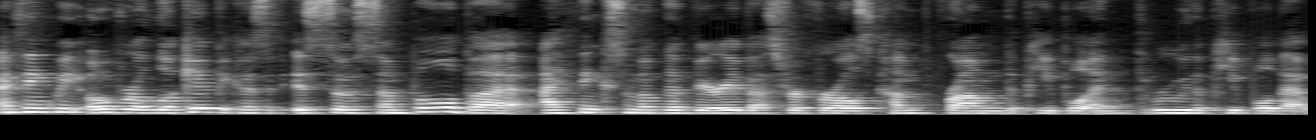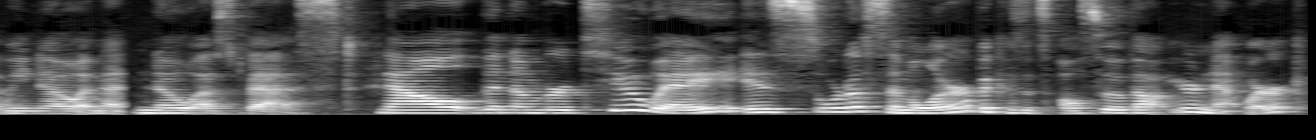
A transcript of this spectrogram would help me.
I think we overlook it because it is so simple, but I think some of the very best referrals come from the people and through the people that we know and that know us best. Now, the number two way is sort of similar because it's also about your network,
